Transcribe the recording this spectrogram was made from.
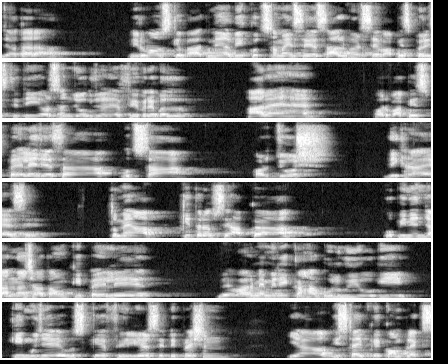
जाता रहा। निरुमा, उसके बाद में अभी कुछ समय से, साल भर से वापस परिस्थिति और संजोग जो है फेवरेबल आ रहे हैं और वापस पहले जैसा उत्साह और जोश दिख रहा है ऐसे। तो मैं आपकी तरफ़ से आपका ओपिनियन जानना चाहता हूँ कि पहले व्यवहार में मेरी कहाँ भूल हुई होगी? कि मुझे उसके फेलियर से डिप्रेशन या इस टाइप के कॉम्प्लेक्स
